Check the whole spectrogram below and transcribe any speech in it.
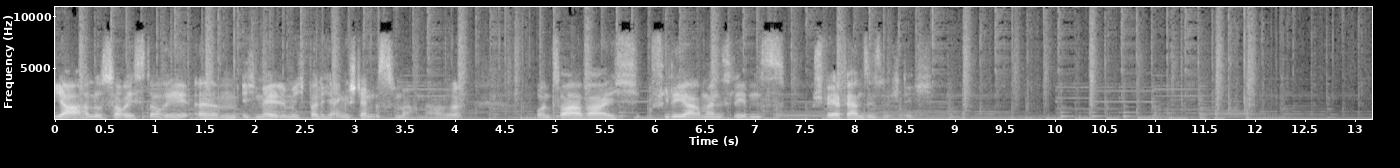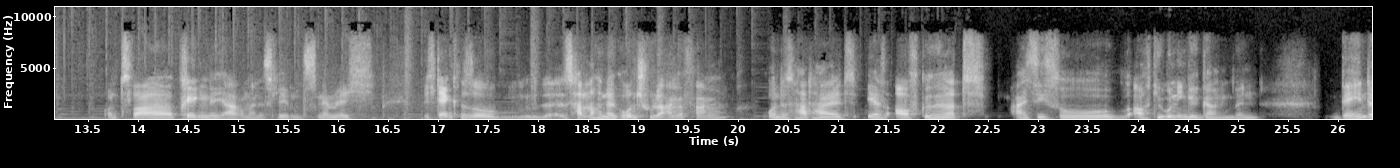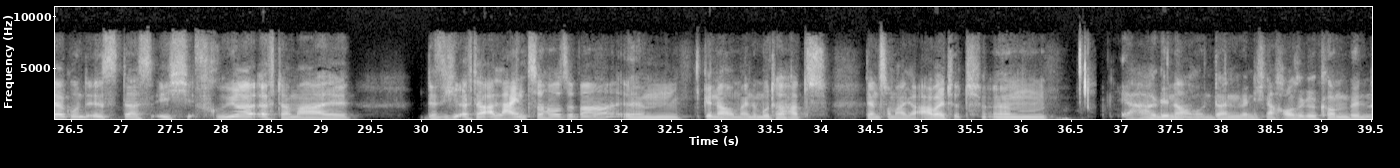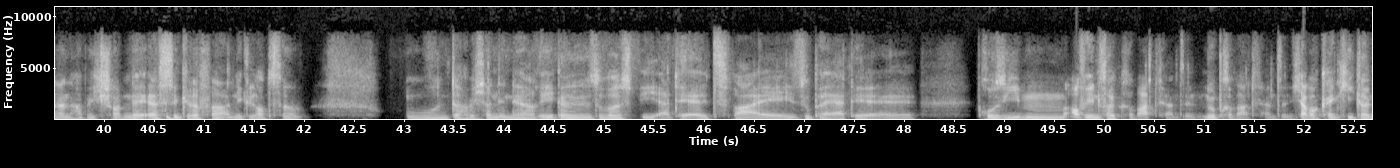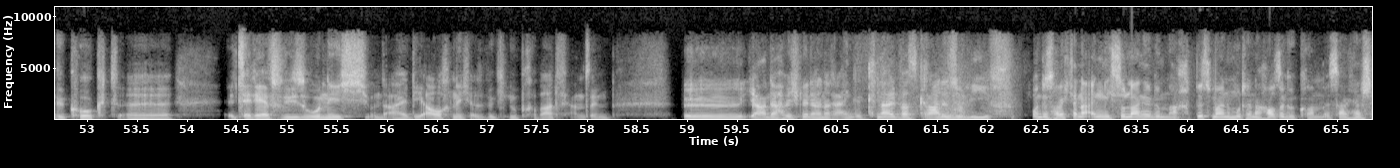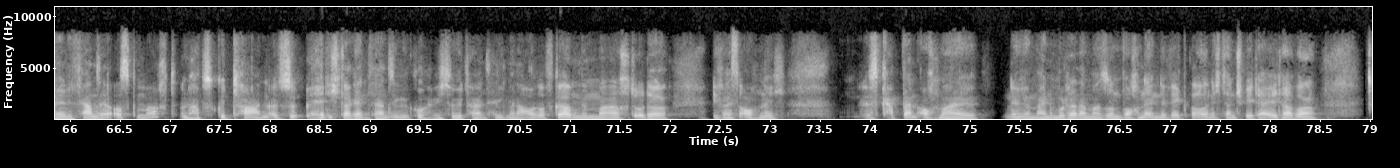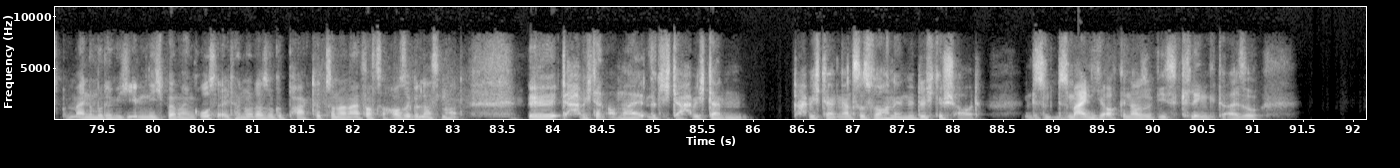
Ja, hallo, sorry, Story. Ähm, ich melde mich, weil ich ein Geständnis zu machen habe. Und zwar war ich viele Jahre meines Lebens schwer fernsehsüchtig. Und zwar prägende Jahre meines Lebens, nämlich, ich denke so, es hat noch in der Grundschule angefangen und es hat halt erst aufgehört, als ich so auf die Uni gegangen bin. Der Hintergrund ist, dass ich früher öfter mal, dass ich öfter allein zu Hause war. Ähm, genau, meine Mutter hat ganz normal gearbeitet. Ähm, ja, genau. Und dann, wenn ich nach Hause gekommen bin, dann habe ich schon, der erste Griff war an die Glotze. Und da habe ich dann in der Regel sowas wie RTL 2, Super RTL, Pro 7, auf jeden Fall Privatfernsehen, nur Privatfernsehen. Ich habe auch kein Kika geguckt, äh, ZDF sowieso nicht und ARD auch nicht, also wirklich nur Privatfernsehen. Äh, ja, und da habe ich mir dann reingeknallt, was gerade so lief. Und das habe ich dann eigentlich so lange gemacht, bis meine Mutter nach Hause gekommen ist. Da habe ich dann schnell den Fernseher ausgemacht und habe so getan, als hätte ich gar keinen Fernseher geguckt, habe ich so getan, als hätte ich meine Hausaufgaben gemacht oder ich weiß auch nicht. Es gab dann auch mal, ne, wenn meine Mutter dann mal so ein Wochenende weg war und ich dann später älter war und meine Mutter mich eben nicht bei meinen Großeltern oder so geparkt hat, sondern einfach zu Hause gelassen hat, äh, da habe ich dann auch mal, wirklich, da habe ich dann, da habe ich dann ein ganzes Wochenende durchgeschaut. Und das, das meine ich auch genauso, wie es klingt. Also,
